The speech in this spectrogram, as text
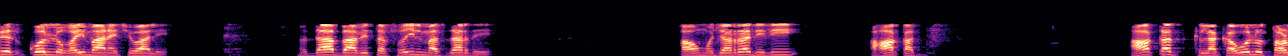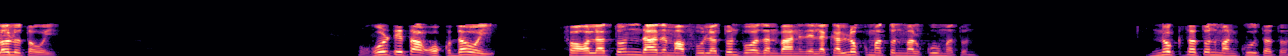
بالکل لغوي معنی چواله نو دا باب تفعیل مصدر دی او مجرد دی عقد عقد کلکولو تړلو ته وي غټه ته عقده وي فعلتن دا د مفعولتن په وزن باندې لکه لقمتن ملقومتن نقطه منقوطه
